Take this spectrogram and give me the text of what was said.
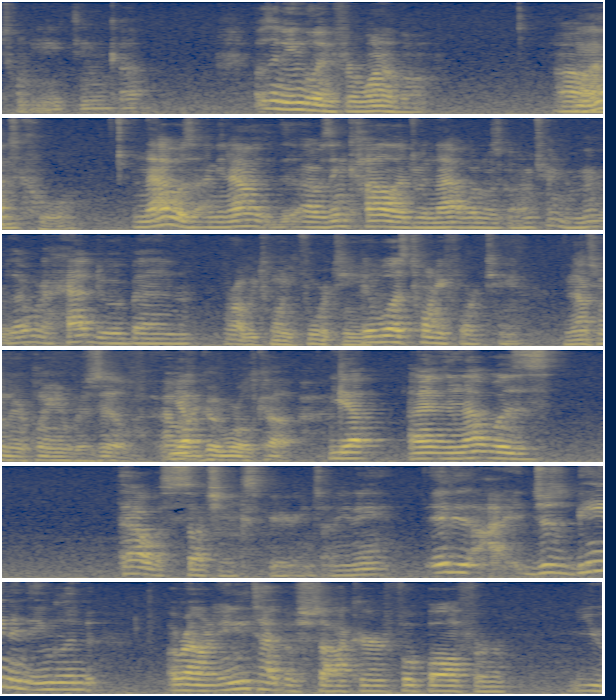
2018 Cup. I was in England for one of them. Um, well, that's cool. and that was, I mean, I was, I was in college when that one was going. I'm trying to remember. That would have had to have been. Probably 2014, It was 2014. and that's when they were playing in Brazil. That Yep. was a good World Cup. Yep. I, and that was. That was such an experience. I mean, it, it is I, just being in England around any type of soccer, football for you,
